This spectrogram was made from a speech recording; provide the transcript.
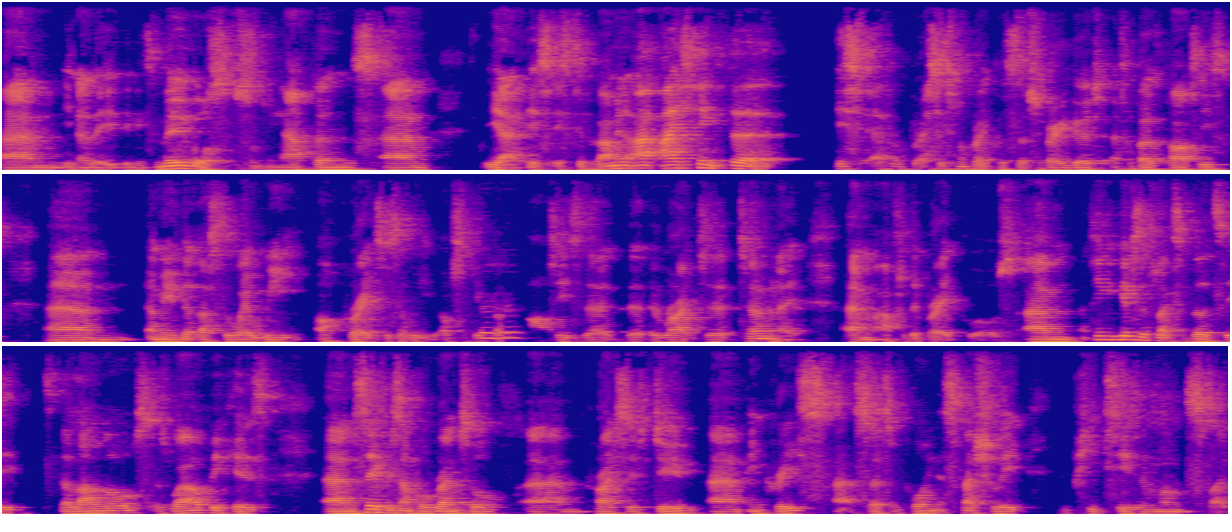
um, you know, they, they need to move or something happens. Um, yeah, it's, it's typical. I mean, I, I think that it's, a six month break was such a very good uh, for both parties. Um, I mean, that, that's the way we operate is that we obviously give mm-hmm. both parties the, the, the, right to terminate um, after the break clause. Um, I think it gives the flexibility to the landlords as well because um, say, for example, rental um, prices do um, increase at a certain point, especially in peak season months like,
